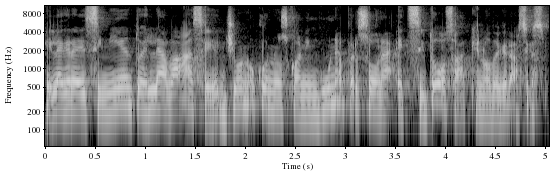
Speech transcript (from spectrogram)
El agradecimiento es la base. Yo no conozco a ninguna persona exitosa que no dé gracias.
